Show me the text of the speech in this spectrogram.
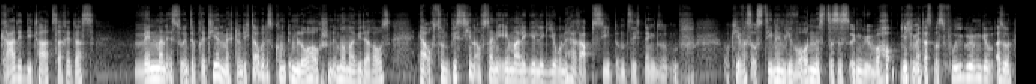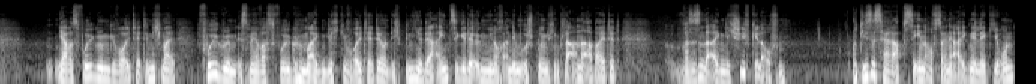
gerade die Tatsache, dass, wenn man es so interpretieren möchte, und ich glaube, das kommt im Lore auch schon immer mal wieder raus, er auch so ein bisschen auf seine ehemalige Legion herabsieht und sich denkt so, pff, okay, was aus denen geworden ist, das ist irgendwie überhaupt nicht mehr das, was Fulgrim, also ja, was Fulgrim gewollt hätte. Nicht mal Fulgrim ist mehr, was Fulgrim eigentlich gewollt hätte und ich bin hier der Einzige, der irgendwie noch an dem ursprünglichen Plan arbeitet. Was ist denn da eigentlich schiefgelaufen? Und dieses Herabsehen auf seine eigene Legion,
